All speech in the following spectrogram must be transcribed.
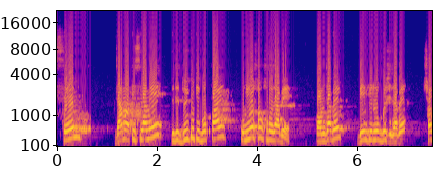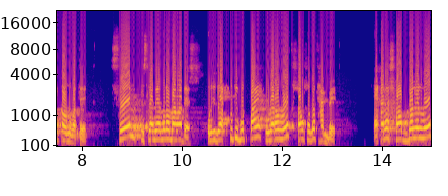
সেম জামাত ইসলামী যদি দুই কোটি ভোট পায়, উনিও সংসদে যাবে। কম যাবে, বিএনপির লোক বেশি যাবে সংখ্যা অনুপাতে। সেম ইসলামী আন্দোলন বাংলাদেশ, উনি যদি এক কোটি ভোট পায়, উনারও লোক সংসদে থাকবে। এখানে সব দলের লোক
